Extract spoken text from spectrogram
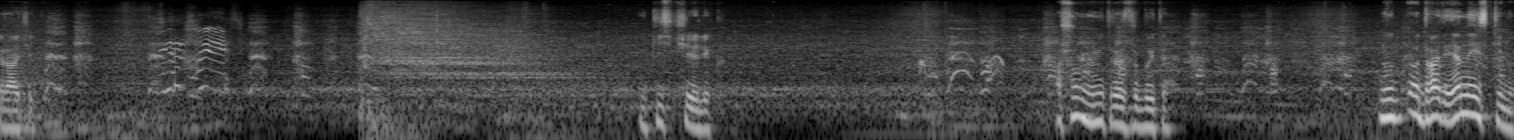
Огнем Держись! Якийсь челік. А що мені треба зробити? Ну, давайте, я не скину.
